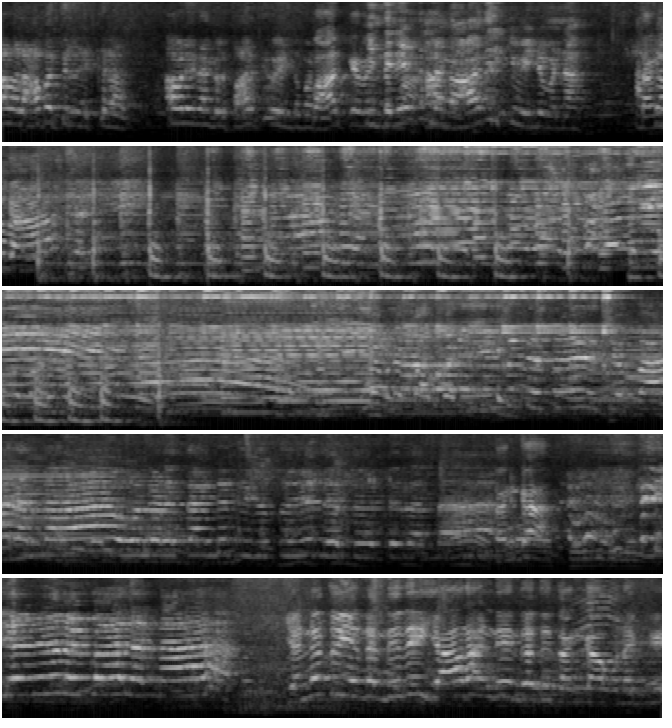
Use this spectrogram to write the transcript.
அவள் ஆபத்தில் இருக்கிறாள் அவளை நாங்கள் பார்க்க வேண்டும். பார்க்க இந்த வேண்டும் நேரத்தில் நாங்க ஆதரிக்க வேண்டும் அண்ணா. தங்கா தங்கா. என்னது என்னது யாரால் நேர்ந்தது தங்கா உனக்கு?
